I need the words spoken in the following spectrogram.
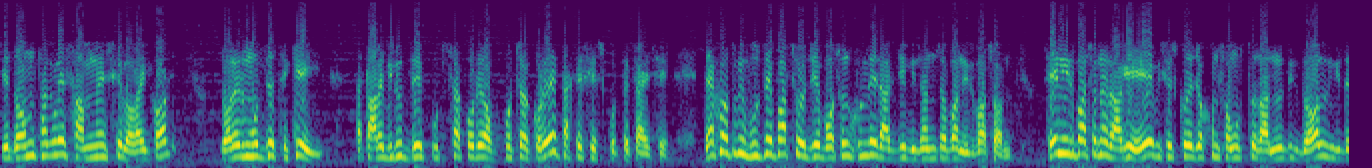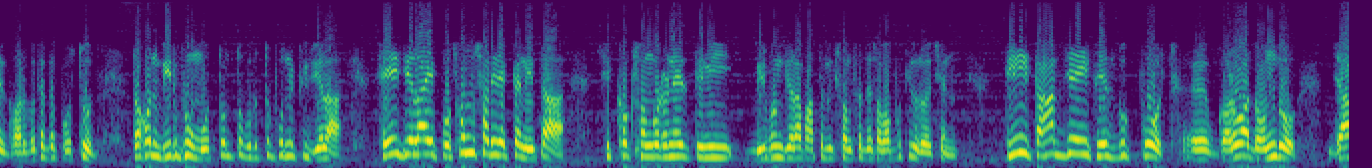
যে দম থাকলে সামনে এসে লড়াই কর, দলের মধ্যে থেকেই তার বিরুদ্ধে কুৎসা করে, অপপ্রচার করে তাকে শেষ করতে চাইছে। দেখো, তুমি বুঝতে পারছ যে বছর ঘুরলে রাজ্যে বিধানসভা নির্বাচন। সেই নির্বাচনের আগে, বিশেষ করে যখন সমস্ত রাজনৈতিক দল নিজেদের ঘর গোছাতে প্রস্তুত, তখন বীরভূম অত্যন্ত গুরুত্বপূর্ণ একটি জেলা। সেই জেলায় প্রথম সারির একটা নেতা শিক্ষক সংগঠনের তিনি বীরভূম জেলা প্রাথমিক সংসদের সভাপতিও রয়েছেন। তিনি তার যে এই ফেসবুক পোস্ট গড়োয়া দ্বন্দ্ব যা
